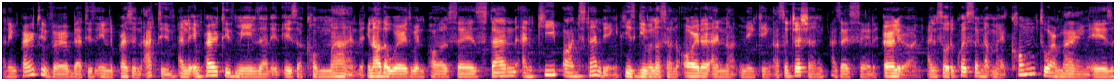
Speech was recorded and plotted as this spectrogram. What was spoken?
an imperative verb that is in the present active, and the imperative means that it is a command. In other words, when Paul says stand and keep on standing, he's giving us an order and not making a suggestion, as I said earlier on. And so the question that might come to our mind is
